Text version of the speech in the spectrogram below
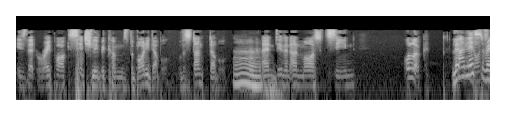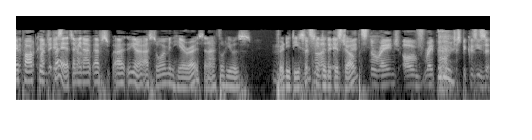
is that Ray Park essentially becomes the body double or the stunt double, Ah. and in an unmasked scene. Well, look. let Unless not- Ray Park could play it. I mean, yeah. I, I've, s- uh, you know, I saw him in Heroes, and I thought he was pretty decent. He did a good job. underestimate the range of Ray Park. Just because he's a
